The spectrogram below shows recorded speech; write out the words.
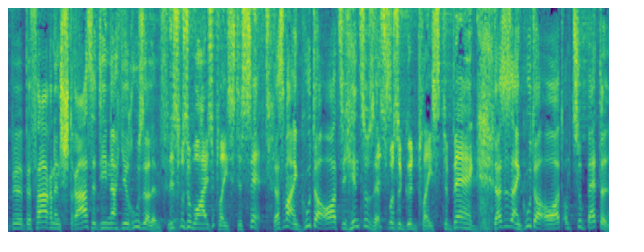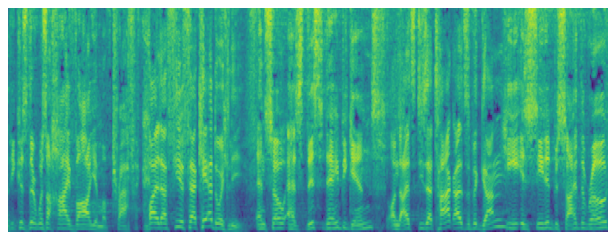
be- befahrenen Straße, die nach Jerusalem This führt. was a wise place to sit. Das war ein guter Ort, sich This hinzusetzen. was a good place to beg Das ist ein guter Ort, um zu betteln, because there was a high volume of traffic. weil da viel Verkehr durchlief. And so, as this day begins, Und als dieser Tag also begann, he is seated beside the road.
